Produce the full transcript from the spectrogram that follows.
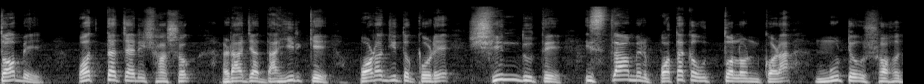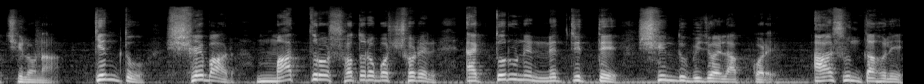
তবে অত্যাচারী শাসক রাজা দাহিরকে পরাজিত করে সিন্ধুতে ইসলামের পতাকা উত্তোলন করা মোটেও সহজ ছিল না। কিন্তু সেবার মাত্র সতেরো বৎসরের এক তরুণের নেতৃত্বে সিন্ধু বিজয় লাভ করে। আসুন তাহলে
